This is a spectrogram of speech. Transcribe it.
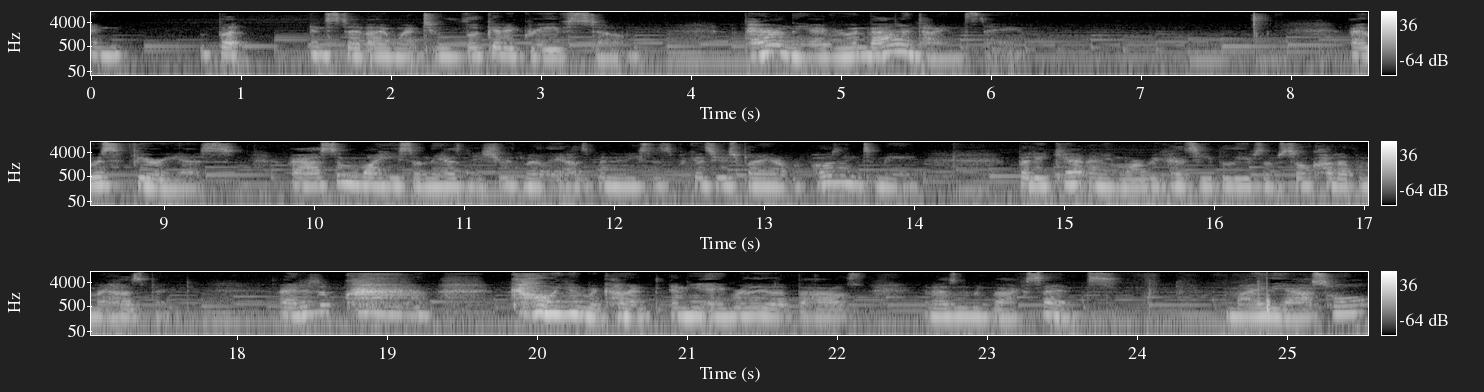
and but instead I went to look at a gravestone. Apparently I ruined Valentine's Day. I was furious. I asked him why he suddenly has an issue with my late husband and he says because he was planning on proposing to me, but he can't anymore because he believes I'm so caught up in my husband. I ended up calling him a cunt and he angrily left the house and hasn't been back since. Am I the asshole?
